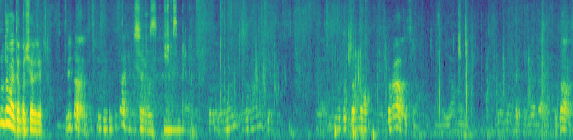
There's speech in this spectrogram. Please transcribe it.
Ну давайте по черзі. Вітаю, присутні депутатів. Все. Ми тут давно збиралися. Я навіть забув, як виглядає це зараз.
